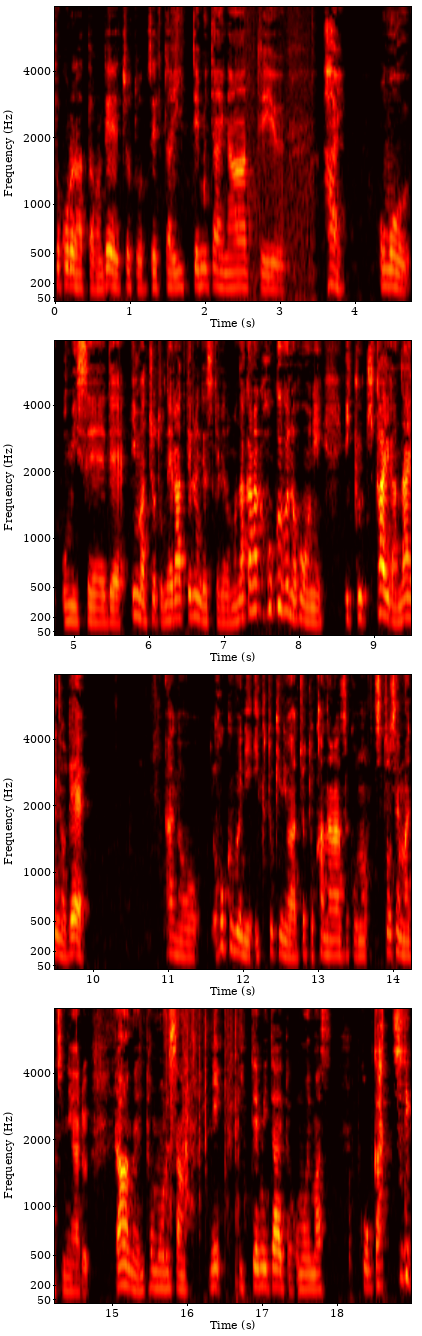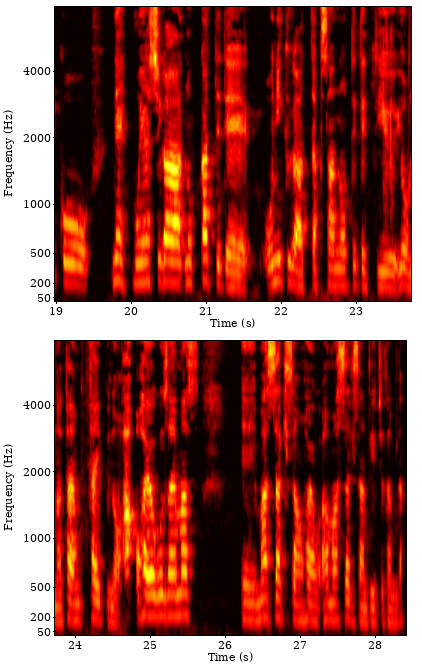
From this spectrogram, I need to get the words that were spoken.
ところだったので、ちょっと絶対行ってみたいなっていう、はい、思うお店で、今ちょっと狙ってるんですけれども、なかなか北部の方に行く機会がないので、あの、北部に行くときにはちょっと必ずこの千歳町にあるラーメンともるさんに行ってみたいと思います。こう、がっつりこう、ね、もやしが乗っかってて、お肉がたくさん乗っててっていうようなタイプの、あ、おはようございます。えー、松崎さんおはよう、あ、松崎さんって言っちゃダメだ。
